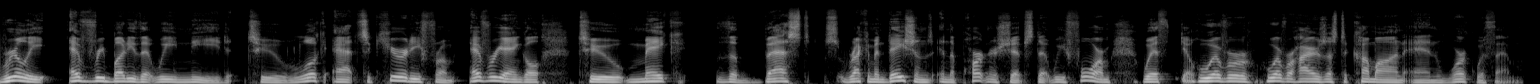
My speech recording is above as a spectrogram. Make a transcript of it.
really everybody that we need to look at security from every angle to make the best recommendations in the partnerships that we form with you know, whoever whoever hires us to come on and work with them.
